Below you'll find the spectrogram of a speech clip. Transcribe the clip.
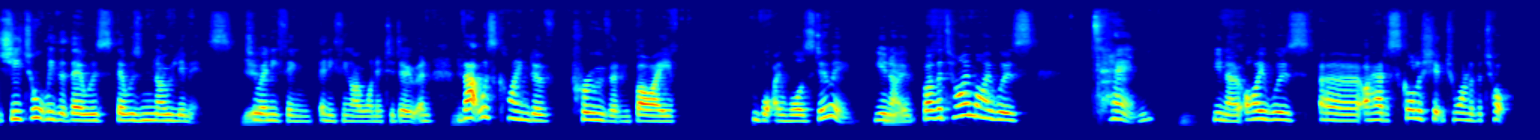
she taught me that there was there was no limits to anything anything I wanted to do. And Yeah. that was kind of proven by what I was doing. You know, Yeah. by the time I was ten, Mm. you know, I was uh, I had a scholarship to one of the top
